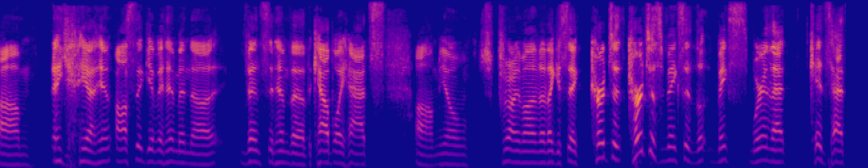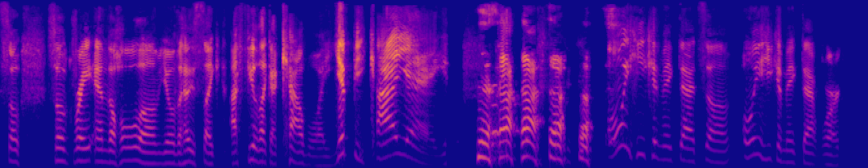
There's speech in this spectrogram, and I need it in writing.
Um, yeah, him, Austin giving him and uh, Vince and him the the cowboy hats. Um, you know, like you said, Kurt just, Kurt just makes it makes wearing that kid's hat so so great, and the whole um you know the he's like I feel like a cowboy, yippee ki only he can make that. Uh, only he can make that work.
